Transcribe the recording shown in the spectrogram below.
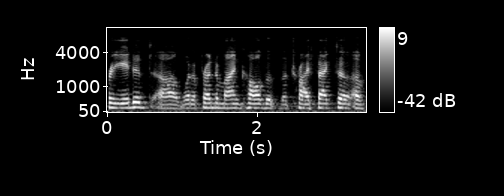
created uh, what a friend of mine called the, the trifecta of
